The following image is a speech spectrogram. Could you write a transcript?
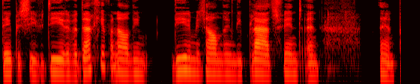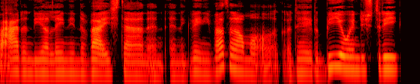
depressieve dieren. Wat dacht je van al die dierenmishandeling die plaatsvindt. En, en paarden die alleen in de wei staan. En, en ik weet niet wat er allemaal. De hele bio-industrie.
